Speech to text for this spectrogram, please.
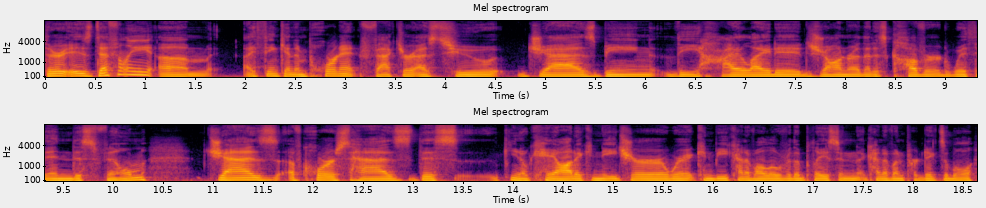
There is definitely, um, I think, an important factor as to jazz being the highlighted genre that is covered within this film. Jazz, of course, has this you know chaotic nature where it can be kind of all over the place and kind of unpredictable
